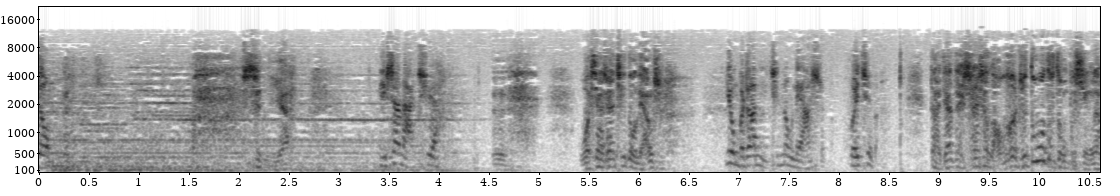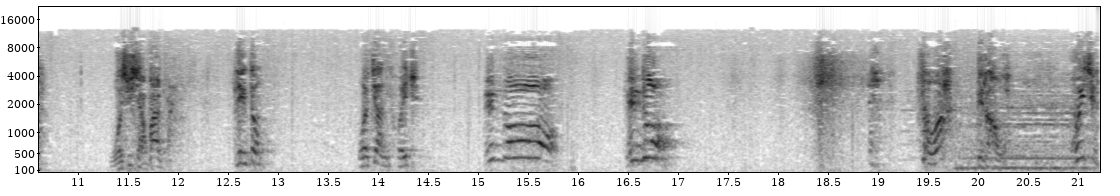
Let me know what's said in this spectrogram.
林东，是你呀、你上哪去啊？呃，我下山去弄粮食，用不着你去弄粮食，回去吧。大家在山上老饿着肚子总不行啊，我去想办法。林东，我叫你回去。林东，林东，走啊！别拉我，回去！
